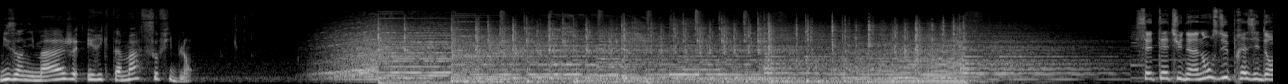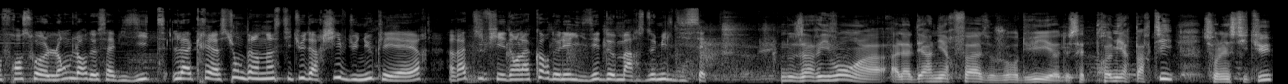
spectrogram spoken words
Mise en image, Éric Tama, Sophie Blanc. C'était une annonce du président François Hollande lors de sa visite, la création d'un institut d'archives du nucléaire, ratifié dans l'accord de l'Élysée de mars 2017. Nous arrivons à, la dernière phase aujourd'hui euh, de cette première partie sur l'Institut,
